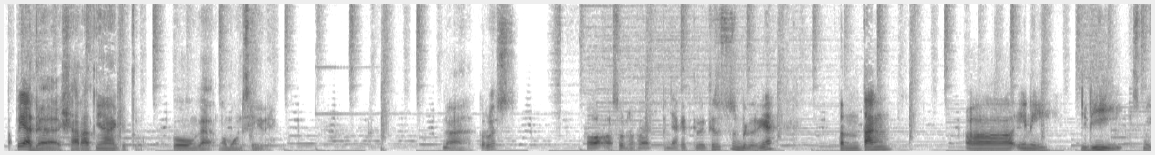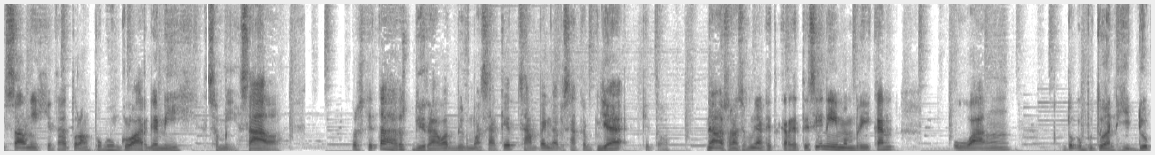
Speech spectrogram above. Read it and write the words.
Tapi ada syaratnya gitu. Gue nggak ngomong di sini deh. Nah, terus kalau asuransi penyakit kritis itu sebenarnya tentang uh, ini. Jadi, misal nih kita tulang punggung keluarga nih, semisal. Terus kita harus dirawat di rumah sakit sampai nggak bisa kerja gitu. Nah, asuransi penyakit kritis ini memberikan uang untuk kebutuhan hidup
